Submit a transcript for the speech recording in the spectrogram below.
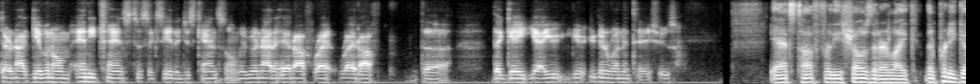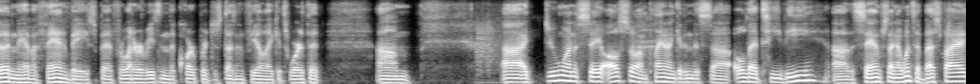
they're not giving them any chance to succeed. They just cancel them. If you're not a hit off right right off the the gate, yeah, you you're, you're gonna run into issues yeah, it's tough for these shows that are like they're pretty good and they have a fan base, but for whatever reason, the corporate just doesn't feel like it's worth it. Um, uh, I do want to say also, I'm planning on getting this uh, OLED TV, uh, the Samsung. I went to Best Buy.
